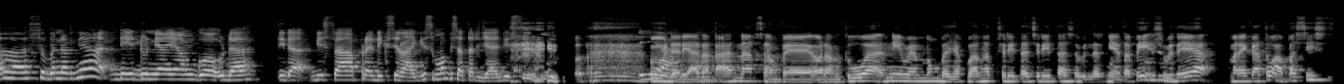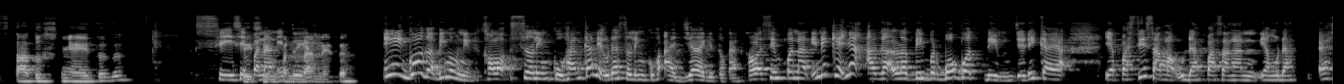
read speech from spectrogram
Eh sebenarnya di dunia yang gue udah tidak bisa prediksi lagi semua bisa terjadi sih Oh, Iya. dari anak-anak sampai orang tua nih memang banyak banget cerita-cerita sebenarnya. Tapi Mhm. sebetulnya mereka tuh apa sih statusnya itu tuh? si Si simpanan itu ya simpenan itu. ini gue agak bingung nih kalau selingkuhan kan ya udah selingkuh aja gitu kan kalau simpenan ini kayaknya agak lebih berbobot dim jadi kayak ya pasti sama udah pasangan yang udah eh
